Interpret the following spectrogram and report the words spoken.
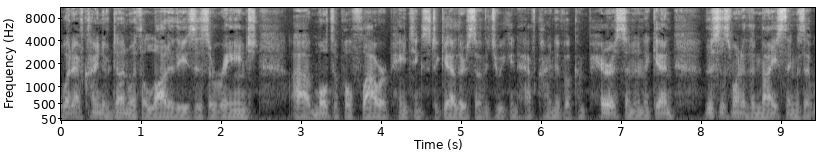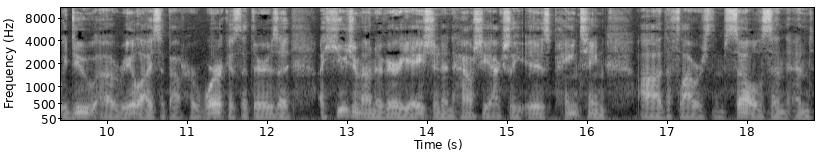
what I've kind of done with a lot of these is arranged uh, multiple flower paintings together so that we can have kind of a comparison. And again, this is one of the nice things that we do uh, realize about her work is that there is a, a huge amount of variation in how she actually is painting uh, the flowers themselves. And, and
